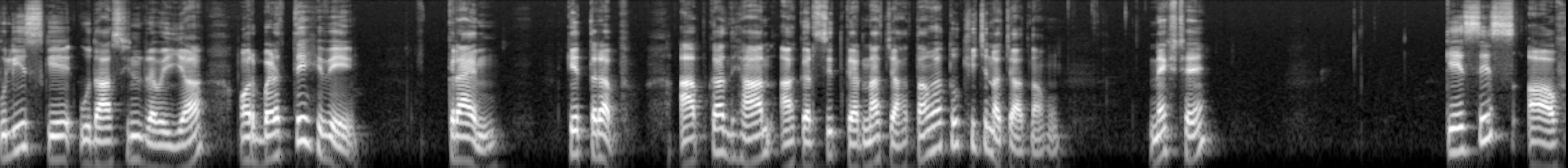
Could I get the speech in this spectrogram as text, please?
पुलिस के उदासीन रवैया और बढ़ते हुए क्राइम के तरफ़ आपका ध्यान आकर्षित करना चाहता हूँ या तो खींचना चाहता हूँ? नेक्स्ट है cases of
